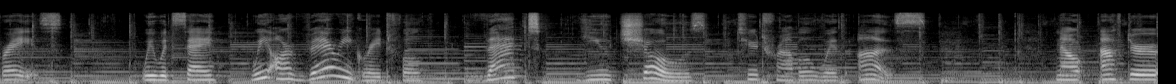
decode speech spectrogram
phrase. We would say, we are very grateful that you chose to travel with us. Now, after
